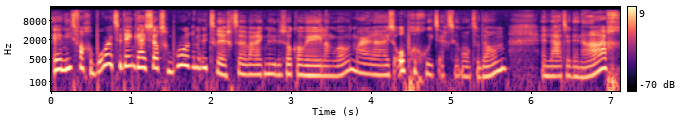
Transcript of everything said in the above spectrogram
niet van geboorte denk ik. Hij is zelfs geboren in Utrecht, uh, waar ik nu dus ook alweer heel lang woon. Maar hij is opgegroeid echt in Rotterdam en later Den Haag.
